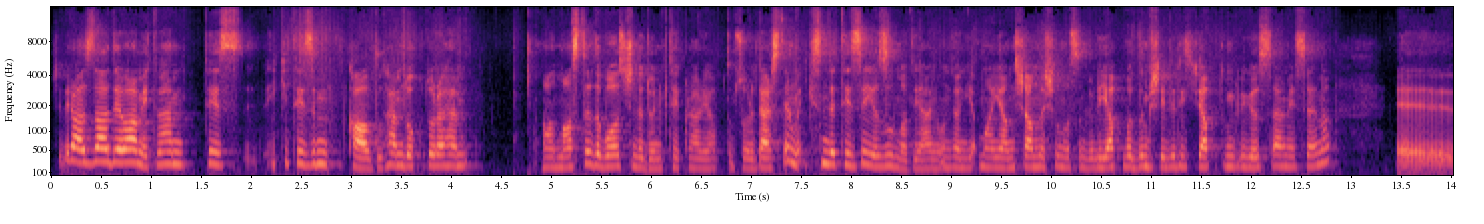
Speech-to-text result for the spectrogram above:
İşte biraz daha devam ettim. Hem tez, iki tezim kaldı. Hem doktora hem master'ı da Boğaziçi'nde dönüp tekrar yaptım sonra dersler ama ikisinde tezi yazılmadı yani. Onun yani yanlış anlaşılmasın böyle yapmadığım şeyleri hiç yaptığım gibi göstermeyi sevmem. Ee,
